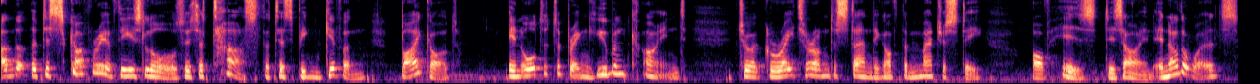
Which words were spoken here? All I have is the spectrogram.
and that the discovery of these laws is a task that has been given by God in order to bring humankind to a greater understanding of the majesty of his design. In other words,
